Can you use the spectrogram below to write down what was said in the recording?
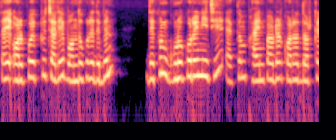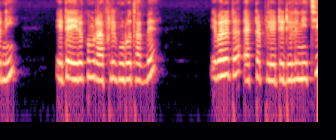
তাই অল্প একটু চালিয়ে বন্ধ করে দেবেন। দেখুন, গুঁড়ো করে নিয়েছি, একদম ফাইন পাউডার করার দরকার নেই। এটা এরকম রাফলি গুঁড়ো থাকবে। এবার এটা একটা প্লেটে ঢেলে নিচ্ছি।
